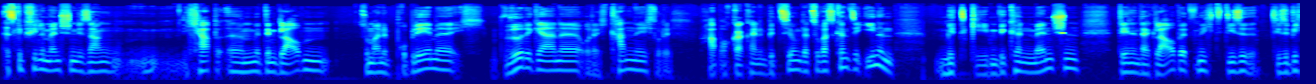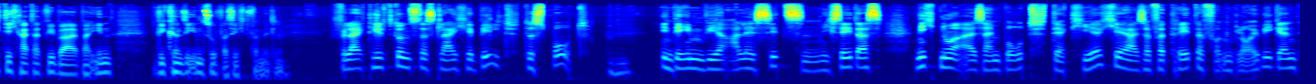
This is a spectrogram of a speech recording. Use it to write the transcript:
es gibt viele Menschen, die sagen, ich habe äh, mit dem Glauben so meine Probleme, ich würde gerne oder ich kann nicht oder ich habe auch gar keine Beziehung dazu. Was können Sie ihnen mitgeben? Wie können Menschen, denen der Glaube jetzt nicht diese, diese Wichtigkeit hat wie bei, bei Ihnen, wie können Sie ihnen Zuversicht vermitteln? Vielleicht hilft uns das gleiche Bild, das Boot. Mhm in dem wir alle sitzen. Ich sehe das nicht nur als ein Boot der Kirche, als ein Vertreter von Gläubigen.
